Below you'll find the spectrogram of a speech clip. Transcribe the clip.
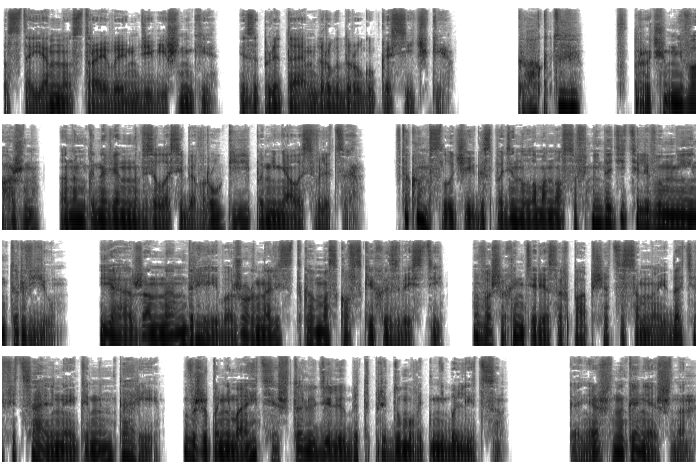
Постоянно устраиваем девишники и заплетаем друг другу косички». «Как ты?» «Впрочем, неважно». Она мгновенно взяла себя в руки и поменялась в лице. «В таком случае, господин Ломоносов, не дадите ли вы мне интервью? Я Жанна Андреева, журналистка «Московских известий». В ваших интересах пообщаться со мной и дать официальные комментарии. Вы же понимаете, что люди любят придумывать небылицы». «Конечно, конечно».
